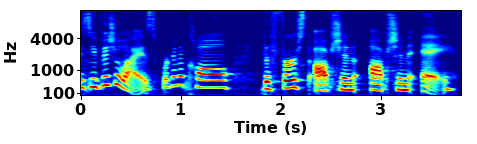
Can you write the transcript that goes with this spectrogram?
is you visualize. We're going to call the first option option A.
